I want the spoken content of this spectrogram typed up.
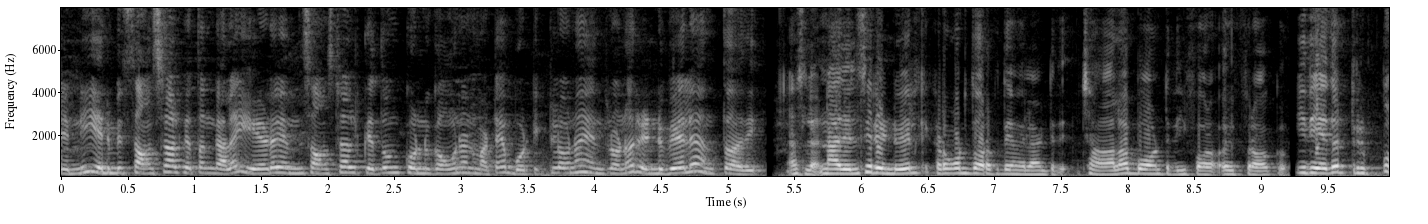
ఎన్ని ఎనిమిది సంవత్సరాల క్రితం గల ఏడో ఎనిమిది సంవత్సరాల క్రితం కొన్ని గౌన్ అనమాట బొటిక్ లోనో ఎందులోనో రెండు వేలు ఎంతో అది. అసలు నాకు తెలిసి రెండు వేలకి ఇక్కడ కూడా దొరకదేమో ఇలాంటిది. చాలా బాగుంటది ఈ ఈ ఫ్రాక్. ఇది ఏదో ట్రిప్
